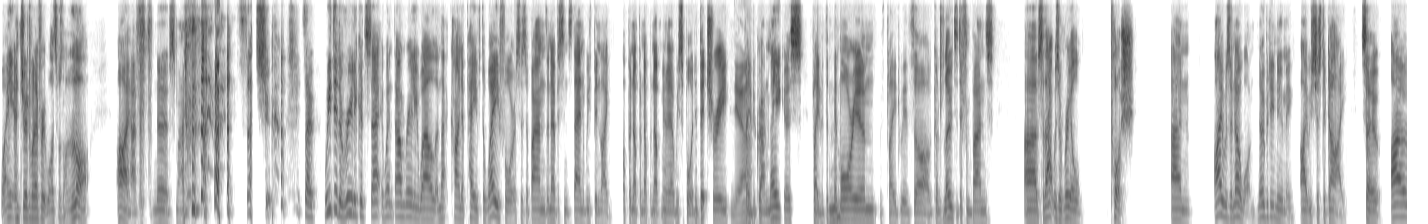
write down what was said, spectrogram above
or 800, whatever it was, was a lot. I have nerves, man. so, so we did a really good set. It went down really well, and that kind of paved the way for us as a band. And ever since then, we've been like up and up and up and up. You know, we supported Obituary, Yeah. played with Grand Magus, played with the Memoriam, we've played with uh, got loads of different bands. Uh, so that was a real push, and I was a no one. Nobody knew me. I was just a guy. So I,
